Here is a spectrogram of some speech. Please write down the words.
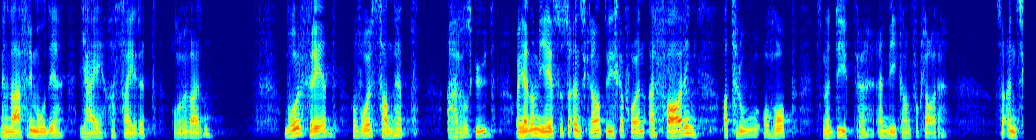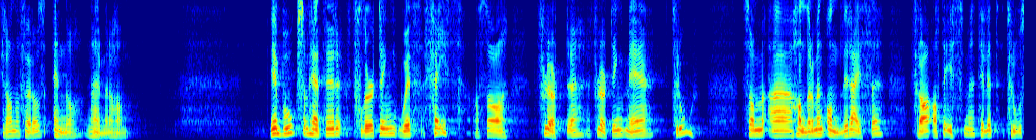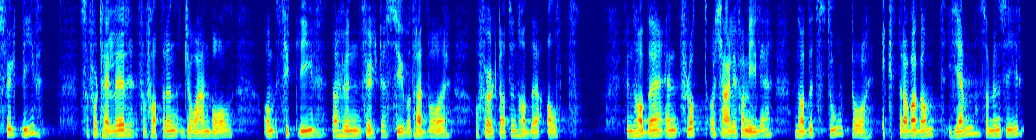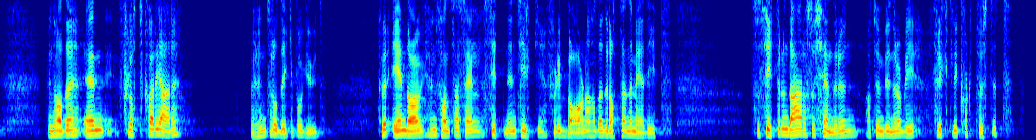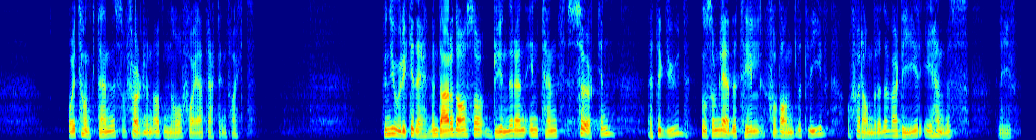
men vær frimodige, jeg har seiret over verden. Vår fred og vår sannhet er hos Gud, og gjennom Jesus så ønsker han at vi skal få en erfaring av tro og håp som er dypere enn vi kan forklare. Så ønsker han å føre oss enda nærmere ham. I en bok som heter 'Flirting with Faith', altså flørte, flørting med tro, som eh, handler om en åndelig reise fra ateisme til et trosfylt liv, så forteller forfatteren Joanne Ball om sitt liv da hun fylte 37 år og følte at hun hadde alt. Hun hadde en flott og kjærlig familie. Hun hadde et stort og ekstravagant hjem, som hun sier. Hun hadde en flott karriere, men hun trodde ikke på Gud. Før en dag hun fant seg selv sittende i en kirke fordi barna hadde dratt henne med dit. Så sitter hun der og så kjenner hun at hun begynner å bli fryktelig kortpustet. Og i tankene hennes så føler hun at nå får jeg et hjerteinfarkt. Hun gjorde ikke det, men der og da så begynner en intens søken etter Gud, noe som leder til forvandlet liv og forandrede verdier i hennes liv.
